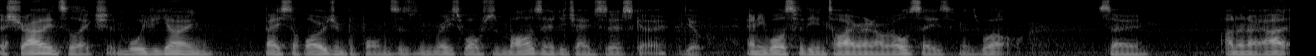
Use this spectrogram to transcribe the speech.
Australian selection. Well, if you're going based off Origin performances, then Reece Walsh was miles ahead of James Tedesco. Yep. And he was for the entire NRL season as well. So, I don't know. I,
